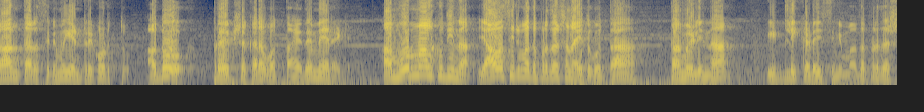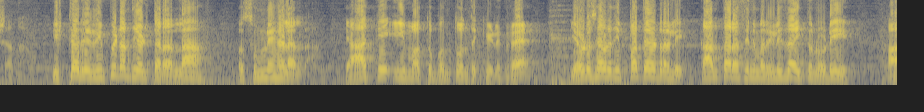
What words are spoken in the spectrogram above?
ಕಾಂತಾರ ಸಿನಿಮಾ ಎಂಟ್ರಿ ಕೊಡ್ತು. ಅದು ಪ್ರೇಕ್ಷಕರ ಒತ್ತಾಯದ ಮೇರೆಗೆ. ಆ ಮೂರ್ನಾಲ್ಕು ದಿನ ಯಾವ ಸಿನಿಮಾದ ಪ್ರದರ್ಶನ ಆಯಿತು ಗೊತ್ತಾ? ತಮಿಳಿನ ಇಡ್ಲಿ ಕಡೆ ಸಿನಿಮಾದ ಪ್ರದರ್ಶನ. ಇಷ್ಟರಿ ರಿಪೀಟ್ ಅಂತ ಹೇಳ್ತಾರಲ್ಲ ಸುಮ್ಮನೆ ಹೇಳಲ್ಲ. ಯಾಕೆ ಈ ಮಾತು ಬಂತು ಅಂತ ಕೇಳಿದ್ರೆ, ಎರಡು ಸಾವಿರದ ಇಪ್ಪತ್ತೆರಡರಲ್ಲಿ ಕಾಂತಾರ ಸಿನಿಮಾ ರಿಲೀಸ್ ಆಯಿತು ನೋಡಿ, ಆ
